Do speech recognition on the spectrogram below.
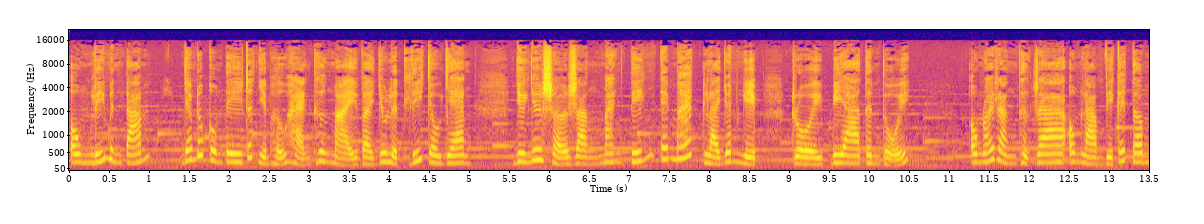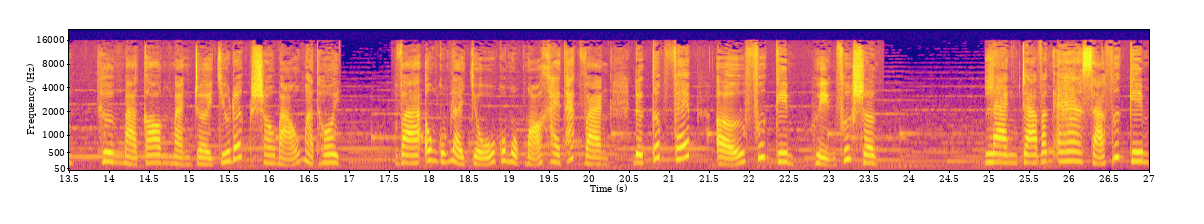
ông Lý Minh Tám, giám đốc công ty trách nhiệm hữu hạn thương mại và du lịch Lý Châu Giang, dường như sợ rằng mang tiếng cái mát là doanh nghiệp rồi bia tên tuổi. Ông nói rằng thực ra ông làm vì cái tâm, thương bà con màn trời chiếu đất sau bão mà thôi – và ông cũng là chủ của một mỏ khai thác vàng được cấp phép ở Phước Kim, huyện Phước Sơn. Làng Trà Văn A, xã Phước Kim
